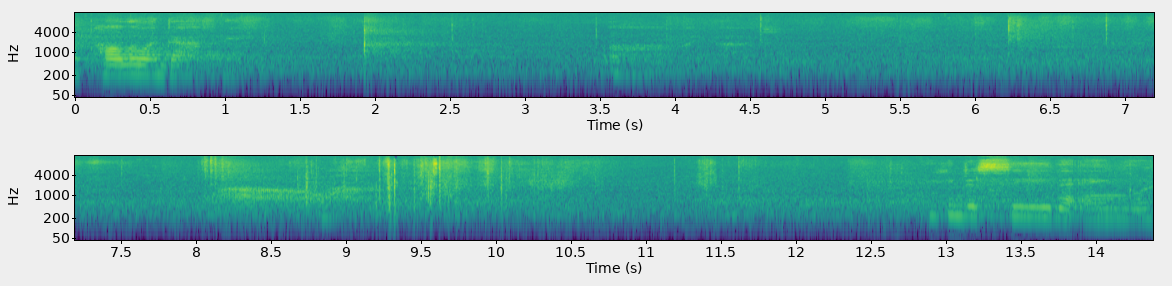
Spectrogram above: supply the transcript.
Apollo and Daphne. Oh my gosh. Wow. Just see the anguish.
